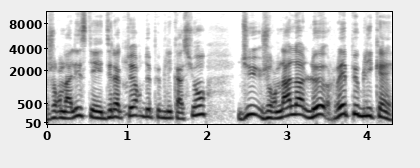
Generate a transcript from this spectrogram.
journaliste et directeur de publication du journal Le Républicain.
